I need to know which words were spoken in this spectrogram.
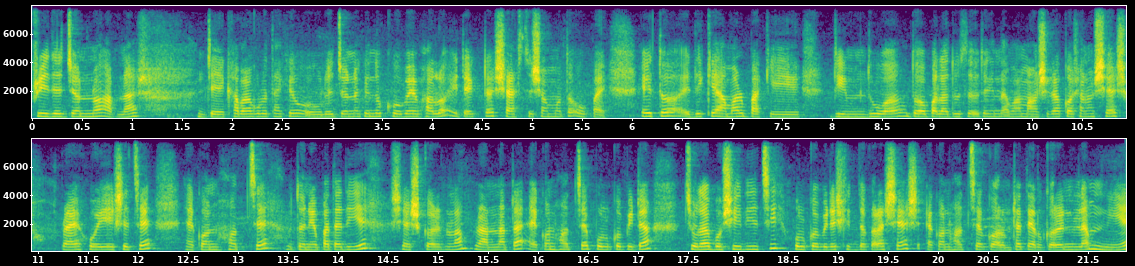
ফ্রিজের জন্য আপনার যে খাবারগুলো থাকে ওগুলোর জন্য কিন্তু খুবই ভালো। এটা একটা স্বাস্থ্যসম্মত উপায়। এই তো এদিকে আমার বাকি ডিম ধোয়া ধোয়া পালা ধুতে ধুতে কিন্তু আমার মাংসটা কষানো শেষ, প্রায় হয়ে এসেছে। এখন হচ্ছে ধনিয়া পাতা দিয়ে শেষ করলাম রান্নাটা। এখন হচ্ছে ফুলকপিটা চুলায় বসিয়ে দিয়েছি। ফুলকপিটা সিদ্ধ করা শেষ। এখন হচ্ছে গরমটা তেল করে নিলাম, নিয়ে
